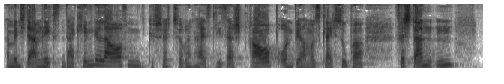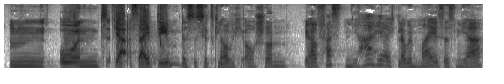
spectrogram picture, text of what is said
Dann bin ich da am nächsten Tag hingelaufen. Die Geschäftsführerin heißt Lisa Straub und wir haben uns gleich super verstanden. Mm, und ja, seitdem, das ist jetzt glaube ich auch schon, ja, fast ein Jahr her, ich glaube im Mai ist es ein Jahr,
